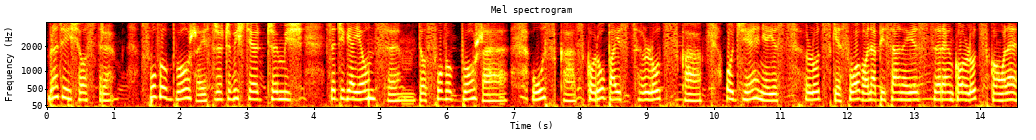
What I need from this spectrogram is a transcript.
Bracia i siostry, Słowo Boże jest rzeczywiście czymś zadziwiającym. To Słowo Boże, łuska, skorupa jest ludzka, odzienie jest ludzkie, słowo napisane jest ręką ludzką, ale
